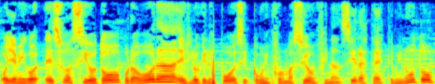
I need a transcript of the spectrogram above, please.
Oye amigos, eso ha sido todo por ahora, es lo que les puedo decir como información financiera hasta este minuto.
